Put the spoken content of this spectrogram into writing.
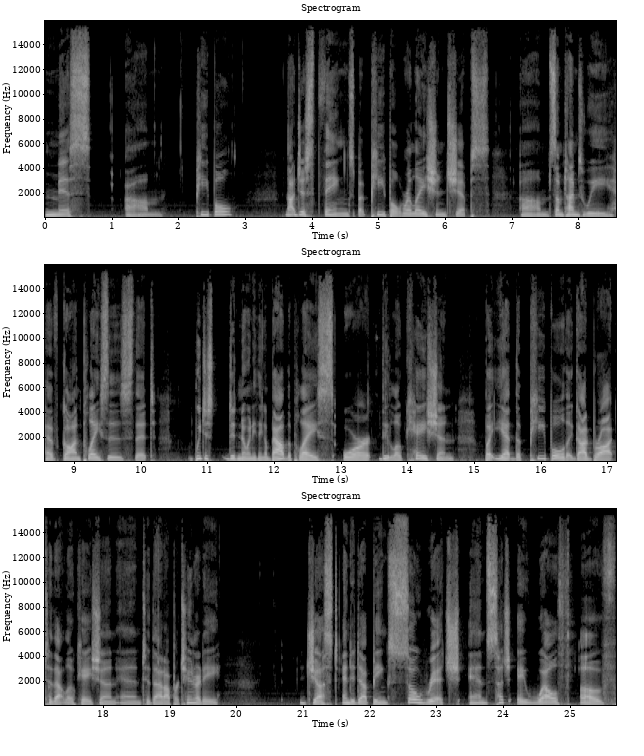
miss um, people, not just things, but people, relationships. Um, sometimes we have gone places that we just didn't know anything about the place or the location, but yet the people that God brought to that location and to that opportunity just ended up being so rich and such a wealth of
